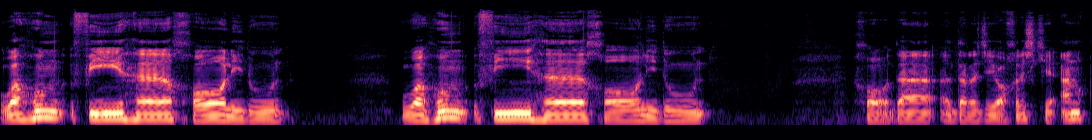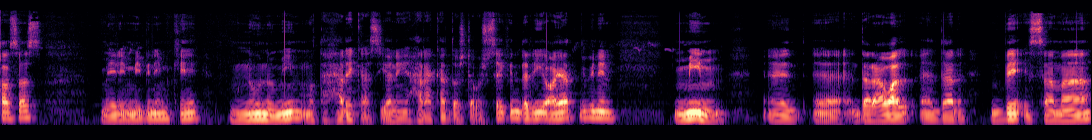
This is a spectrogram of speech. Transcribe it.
و هم فیها خالدون. و هم فیها خالدون. خب در درجه آخرش که انقص است میریم می‌بینیم که نون و میم متحرک است یعنی حرکت داشته باشه. سیکن در این آیت می‌بینین میم در اول در بئس ما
